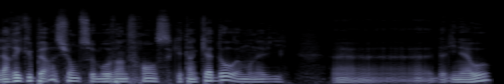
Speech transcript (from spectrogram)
la récupération de ce mot vin de France, qui est un cadeau, à mon avis, euh, de l'INAO,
